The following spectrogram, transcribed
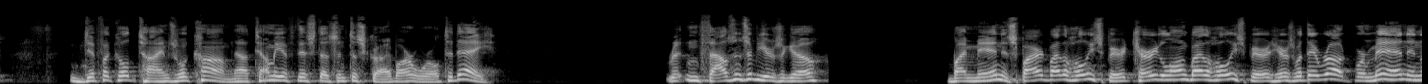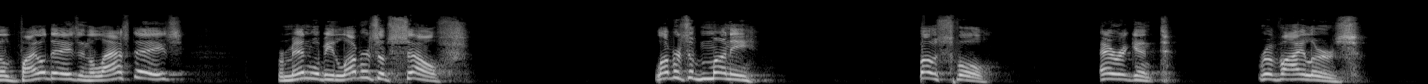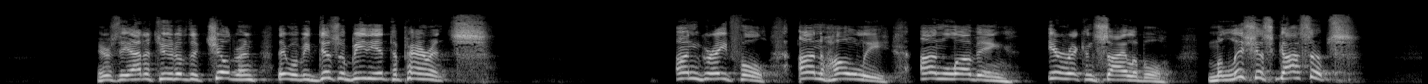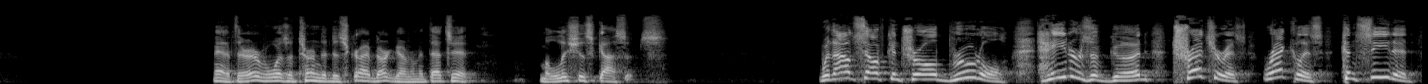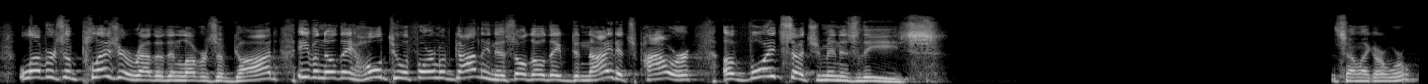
difficult times will come. Now tell me if this doesn't describe our world today. Written thousands of years ago by men inspired by the Holy Spirit, carried along by the Holy Spirit. Here's what they wrote. For men in the final days, in the last days, for men will be lovers of self, lovers of money, boastful, arrogant, revilers. Here's the attitude of the children. They will be disobedient to parents, ungrateful, unholy, unloving, irreconcilable, malicious gossips. Man, if there ever was a term that described our government, that's it. Malicious gossips without self control, brutal, haters of good, treacherous, reckless, conceited, lovers of pleasure rather than lovers of God, even though they hold to a form of godliness, although they've denied its power, avoid such men as these. It sound like our world?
